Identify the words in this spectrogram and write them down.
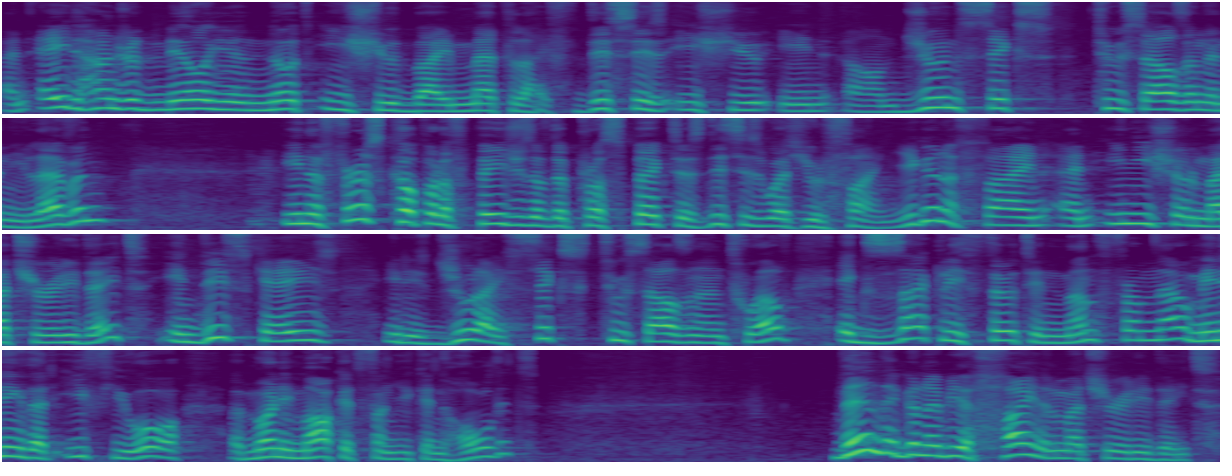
an 800 million note issued by MetLife. This is issued in on June 6, 2011. In the first couple of pages of the prospectus, this is what you'll find. You're going to find an initial maturity date. In this case, it is July 6, 2012, exactly 13 months from now, meaning that if you are a money market fund, you can hold it. Then there's going to be a final maturity date.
